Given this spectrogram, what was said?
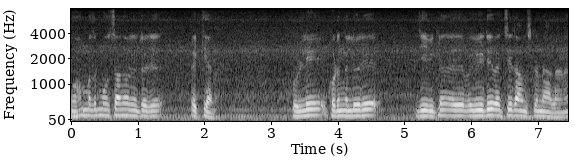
മുഹമ്മദ് മൂസ എന്ന് പറഞ്ഞിട്ടൊരു വ്യക്തിയാണ്. പുള്ളി കൊടുങ്ങല്ലൂർ ജീവിക്കുന്ന വീട് വെച്ച് താമസിക്കുന്ന ആളാണ്.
